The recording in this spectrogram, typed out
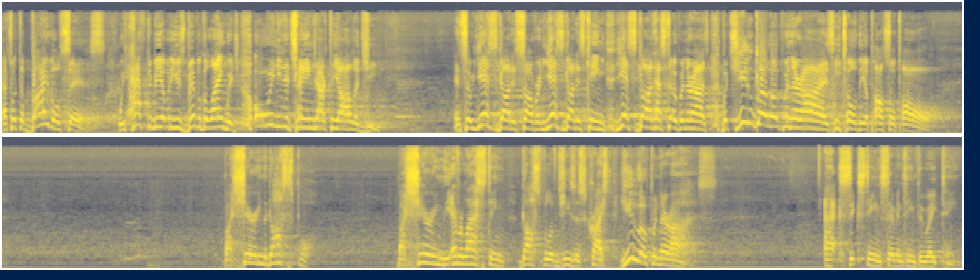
That's what the Bible says. We have to be able to use biblical language, or we need to change our theology. And so, yes, God is sovereign. Yes, God is king. Yes, God has to open their eyes. But you go open their eyes, he told the Apostle Paul. By sharing the gospel, by sharing the everlasting gospel of Jesus Christ, you open their eyes. Acts 16, 17 through 18.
